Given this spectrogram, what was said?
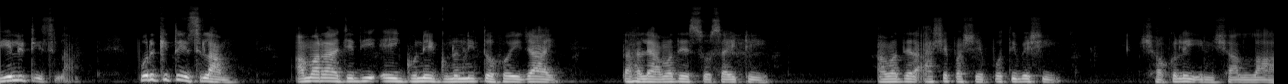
রিয়েলিটি ইসলাম, প্রকৃত ইসলাম। আমরা যদি এই গুণে গুণান্বিত হয়ে যাই তাহলে আমাদের সোসাইটি, আমাদের আশেপাশে প্রতিবেশী সকলেই ইনশাল্লাহ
